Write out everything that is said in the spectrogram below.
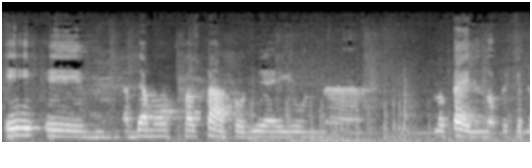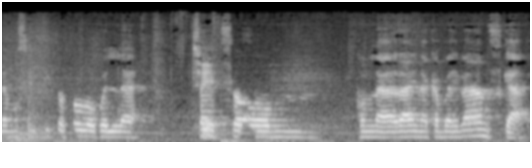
e, e abbiamo saltato direi un eh, l'Otello perché abbiamo sentito solo quel Sì. pezzo mh, con la Raina Kabaivanska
